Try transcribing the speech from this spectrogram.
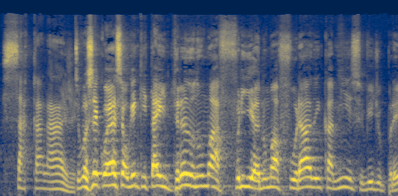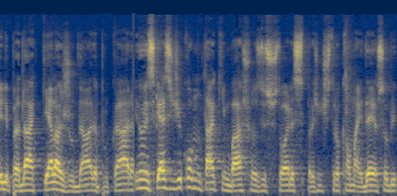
sacanagem. Se você conhece alguém que está entrando numa fria, numa furada, encaminhe esse vídeo para ele para dar aquela ajudada pro cara. E não esquece de comentar aqui embaixo as histórias para a gente trocar uma ideia sobre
